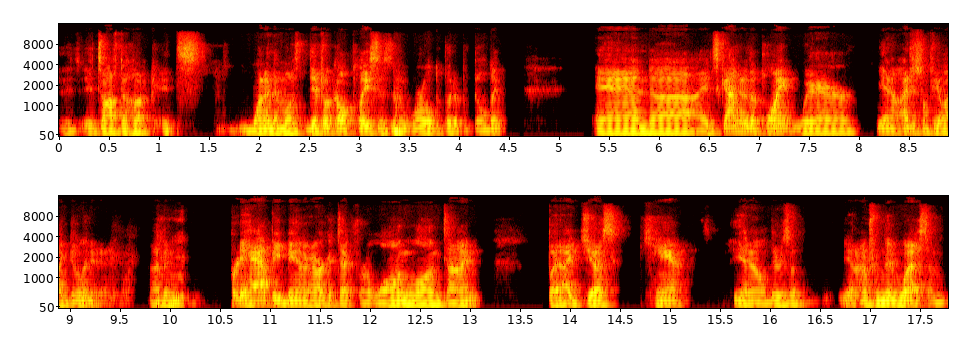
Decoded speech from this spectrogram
it's off the hook. It's one of the most difficult places in the world to put up a building, and uh, it's gotten to the point where you know I just don't feel like doing it anymore. I've been mm-hmm. pretty happy being an architect for a long, long time, but I just can't you know, there's a, you know, I'm from the Midwest. I'm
